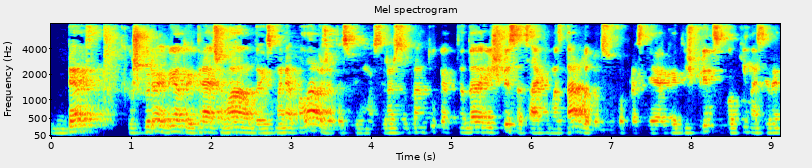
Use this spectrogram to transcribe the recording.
Bet kažkurioje vietoje trečią valandą jis mane palaužė tas filmas ir aš suprantu, kad tada iš vis atsakymas dar labiau supaprastėja, kad iš principo kinas yra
